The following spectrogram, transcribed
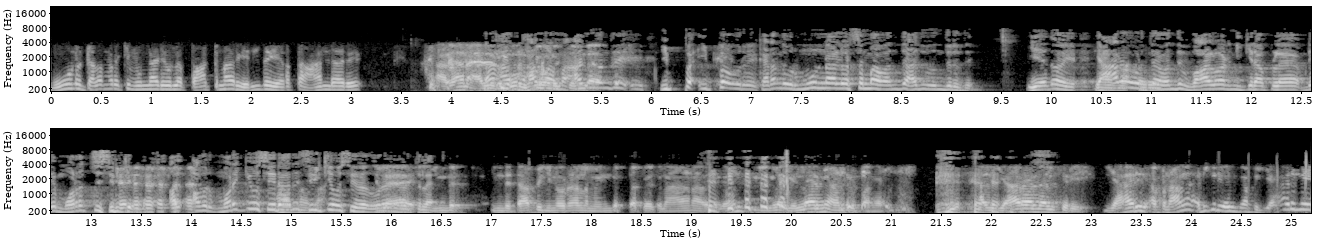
மூணு தலைமுறைக்கு முன்னாடி உள்ள பாட்டனார் எந்த இடத்த ஆண்டாரு? அதான் அது வந்து இப்ப இப்ப ஒரு கடந்த ஒரு மூணு நாலு வருஷமா வந்து அது வந்துருது. ஏதோ யாரோ ஆமா, ஒருத்தன் வந்து வாழ்வாட நிக்கிறாப்புல அப்படியே முறைச்சு சிரிக்க அவர் முறைக்கவும் செய்யறாரு சிரிக்கவும் செய்யறாரு ஒரே நேரத்துல. இந்த டாபிக் இன்னொரு நாள் நம்ம இந்த பேசலாம். ஆனா அதை எல்லாருமே ஆண்டிருப்பாங்க. அது யாரா இருந்தாலும் சரி. யாரு அப்ப நாங்க அடிக்கடி யோசிப்போம், அப்ப யாருமே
